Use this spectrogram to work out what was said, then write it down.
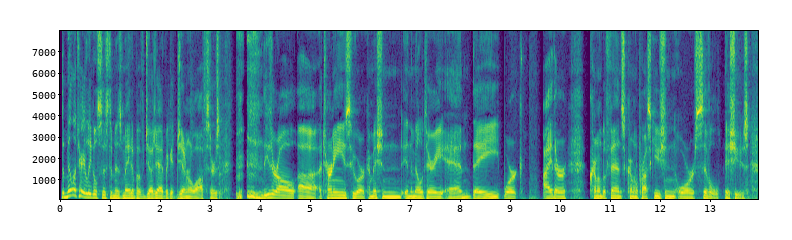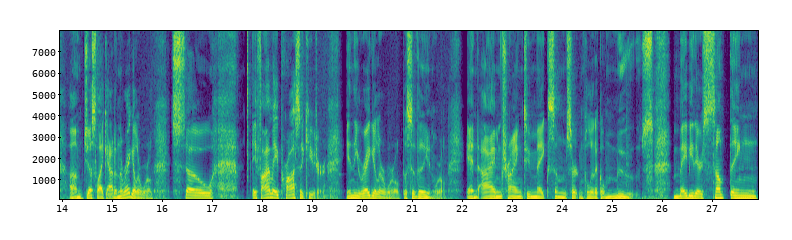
the military legal system is made up of judge, advocate, general officers. These are all uh, attorneys who are commissioned in the military, and they work either criminal defense, criminal prosecution, or civil issues, um, just like out in the regular world. So if I'm a prosecutor in the regular world, the civilian world, and I'm trying to make some certain political moves, maybe there's something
